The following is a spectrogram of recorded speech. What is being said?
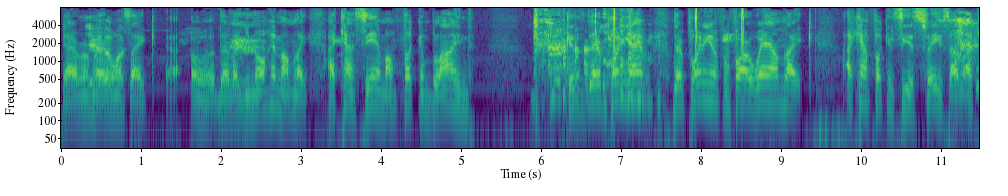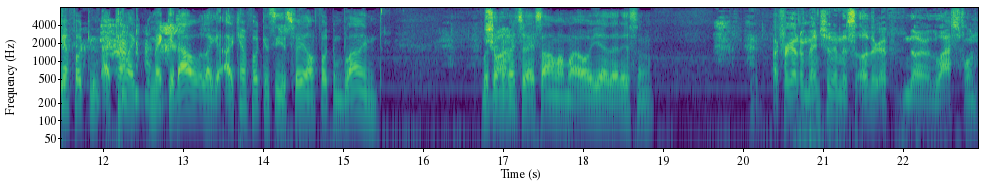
Yeah, I remember Yeah, everyone's was- like, uh, oh, they're like, you know him? I'm like, I can't see him. I'm fucking blind. Cause they're pointing at him. They're pointing him from far away. I'm like, I can't fucking see his face. I, I can't fucking, I can't like make it out. Like I can't fucking see his face. I'm fucking blind. But Sean. then eventually I saw him. I'm like, oh yeah, that is him. I forgot to mention in this other, ep- the last one,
